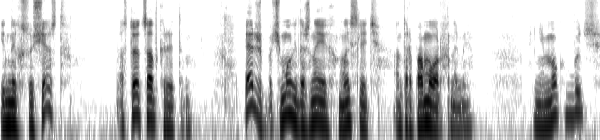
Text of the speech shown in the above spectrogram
иных существ, остается открытым. Опять же, почему их должны их мыслить антропоморфными? Они могут быть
